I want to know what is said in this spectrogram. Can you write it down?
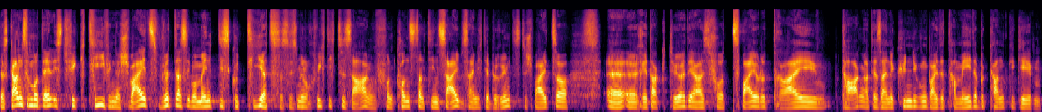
Das ganze Modell ist fiktiv. In der Schweiz wird das im Moment diskutiert. Das ist mir noch wichtig zu sagen. Von Konstantin Seib, das ist eigentlich der berühmteste Schweizer äh, äh, Redakteur, der ist vor zwei oder drei Tagen hat er seine Kündigung bei der Tameda bekannt gegeben.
